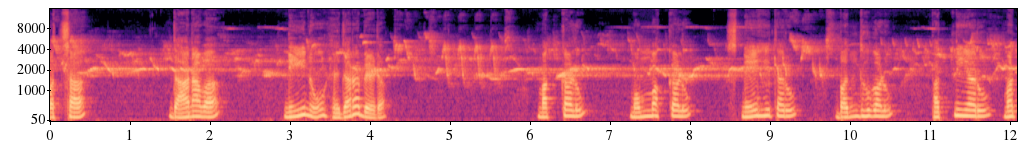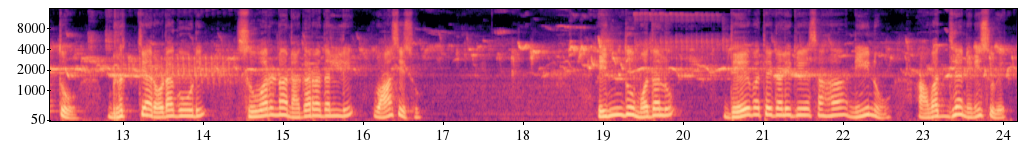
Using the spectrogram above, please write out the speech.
ವತ್ಸ, ದಾನವ ನೀನು ಹೆದರಬೇಡ. ಮಕ್ಕಳು, ಮೊಮ್ಮಕ್ಕಳು, ಸ್ನೇಹಿತರು, ಬಂಧುಗಳು, ಪತ್ನಿಯರು ಮತ್ತು ಭೃತ್ಯರೊಡಗೂಡಿ ಸುವರ್ಣ ನಗರದಲ್ಲಿ ವಾಸಿಸು. ಇಂದು ಮೊದಲು ದೇವತೆಗಳಿಗೆ ಸಹ ನೀನು ಅವಧ್ಯ ನೆನೆಸುವೆ.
